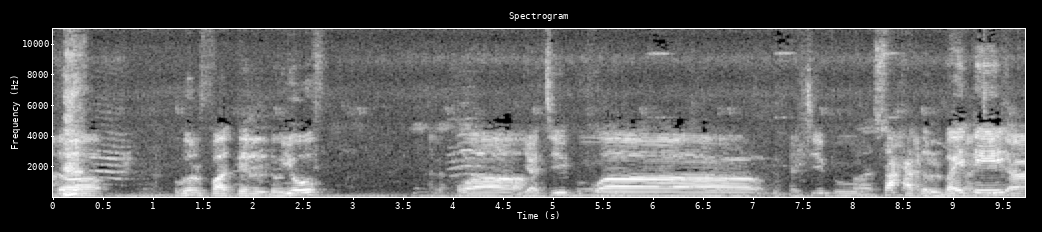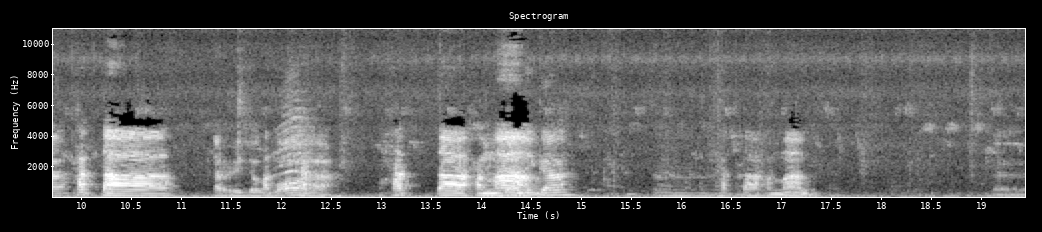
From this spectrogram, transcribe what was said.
do ghurfatil duyuf. Wa Yajibu. wa Yajibu. sahatul baiti hatta hatta hammam Lidhalika, hatta hammam. Eh,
